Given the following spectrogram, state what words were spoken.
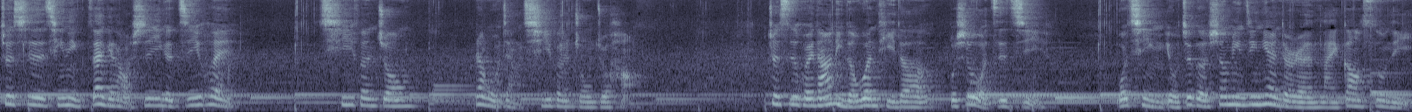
这次请你再给老师一个机会，七分钟，让我讲七分钟就好。这次回答你的问题的不是我自己，我请有这个生命经验的人来告诉你。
